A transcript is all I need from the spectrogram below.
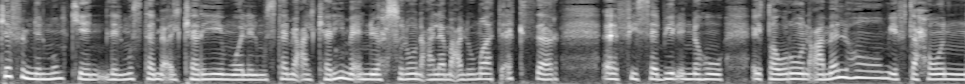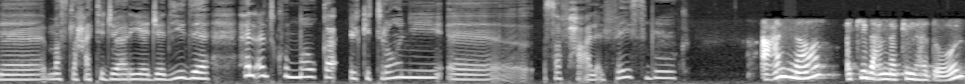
كيف من الممكن للمستمع الكريم وللمستمعة الكريمة أنه يحصلون على معلومات أكثر آه، في سبيل أنه يطورون عملهم يفتحون آه، مصلحة تجارية جديدة؟ هل عندكم موقع إلكتروني آه، صفحة على الفيسبوك؟ عنا أكيد عنا كل هدول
